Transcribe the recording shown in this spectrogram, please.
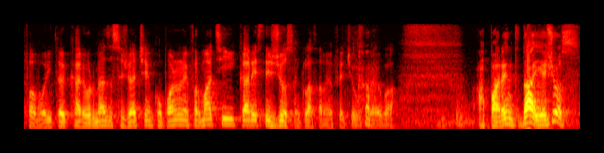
favorită, care urmează să joace în compania unei formații care este jos în clasa MFC-ul Craiova. Aparent, da, e jos.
